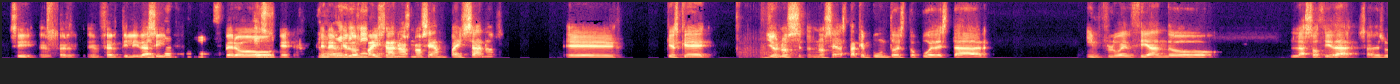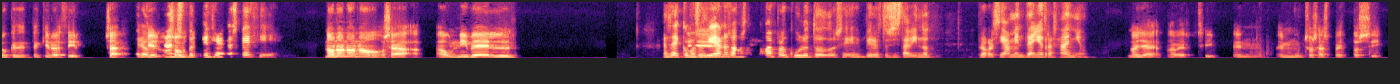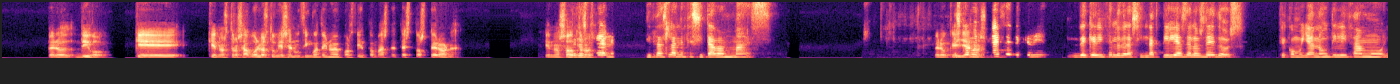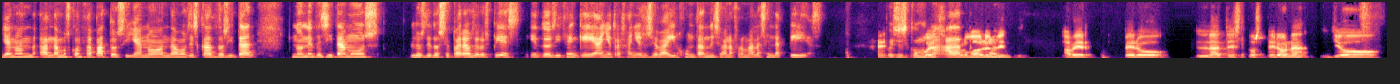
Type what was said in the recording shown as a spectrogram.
Sí, en, fer- en fertilidad sí, pero en, el que los paisanos no sean paisanos, eh, que es que yo no sé, no sé hasta qué punto esto puede estar influenciando la sociedad, ¿sabes lo que te quiero decir? O sea, pero que los supervivencia de la especie. No, no, no, no, o sea, a, a un nivel... O sea, como Eh, sociedad nos vamos a tomar por culo todos, ¿eh? pero esto se está viendo progresivamente año tras año. No, ya, a ver, sí, en, en muchos aspectos sí. Pero digo, que, que nuestros abuelos tuviesen un 59% más de testosterona que Pero nosotros, es que la quizás la necesitaban más. pero que Es ya como no... de que, de que dice lo de las sindactilias de los dedos, que como ya no utilizamos, ya no and- andamos con zapatos y ya no andamos descalzos y tal, no necesitamos los dedos separados de los pies. Y entonces dicen que año tras año eso se va a ir juntando y se van a formar las sindactilias. Pues es como Pues una adaptación. probablemente. A ver, pero la testosterona, yo,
